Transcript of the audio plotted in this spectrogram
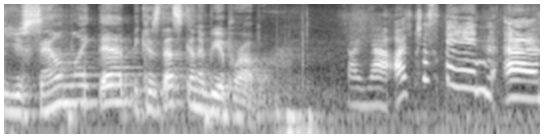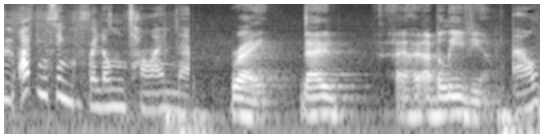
Do you sound like that? Because that's going to be a problem. So yeah, I've just been um, I've been single for a long time now. Right. That I, I believe you. Now,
